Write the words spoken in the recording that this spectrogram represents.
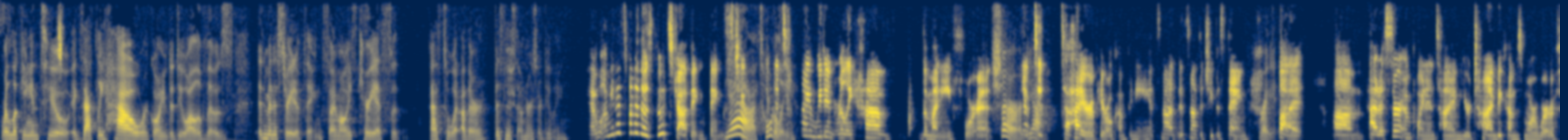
we're looking into exactly how we're going to do all of those administrative things. So I'm always curious with, as to what other business owners are doing. Yeah, well, I mean, it's one of those bootstrapping things. Yeah, too. totally. At the time, we didn't really have the money for it. Sure. yeah. To, to hire a payroll company, it's not it's not the cheapest thing. Right. But um, at a certain point in time, your time becomes more worth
